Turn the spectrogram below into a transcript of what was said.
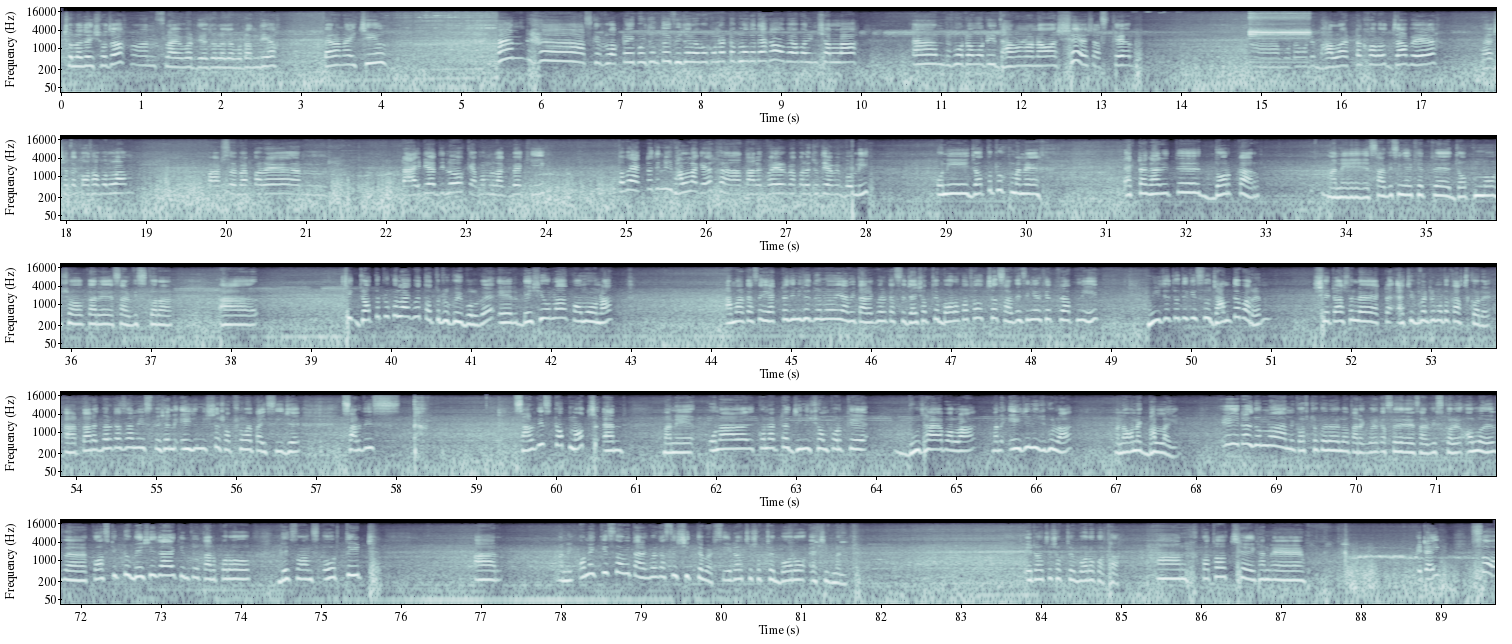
চলে যাই সোজা অ্যান্ড ফ্লাইওভার দিয়ে চলে যাব টান দিয়া। প্যারা নাই চিল অ্যান্ড আজকের ব্লগটা এই পর্যন্তই। ফিউচারে আবার কোনো একটা ব্লগে দেখা হবে আবার, ইনশাল্লাহ। অ্যান্ড মোটামুটি ধারণা নেওয়া শেষ আজকের। মোটামুটি ভালো একটা খরচ যাবে। ভাইয়ের সাথে কথা বললাম পার্সের ব্যাপারে একটা আইডিয়া দিল, কেমন লাগবে, কি? তবে একটা জিনিস ভালো লাগে তারেক ভাইয়ের ব্যাপারে যদি আমি বলি, উনি যতটুক মানে একটা গাড়িতে দরকার মানে সার্ভিসিংয়ের ক্ষেত্রে যত্ন সহকারে সার্ভিস করার আর ঠিক যতটুকু লাগবে ততটুকুই বলবে, এর বেশিও না, কমও না। আমার কাছে এই একটা জিনিসের জন্যই আমি তারেক ভাইয়ের কাছে যাই। সবচেয়ে বড় কথা হচ্ছে সার্ভিসিংয়ের ক্ষেত্রে আপনি নিজে যদি কিছু জানতে পারেন সেটা আসলে একটা অ্যাচিভমেন্টের মতো কাজ করে। আর তারেক ভাইয়ের কাছে আমি স্পেশালি এই জিনিসটা সবসময় পাইছি যে service service top notch and মানে ওনার, কোনো একটা জিনিস সম্পর্কে বুঝায় বলা মানে এই জিনিসগুলা মানে অনেক ভালো লাগে। এইটার জন্য আমি কষ্ট করে হলো তারেক ভাইয়ের কাছে সার্ভিস করে। অলওয়েজ কস্ট একটু বেশি যায়, কিন্তু তারপরও দিস ওয়ান্স ওর্থ ইট আর মানে অনেক কিছু আমি তারেক ভাইয়ের কাছ থেকে শিখতে পারছি। এটা হচ্ছে সবচেয়ে বড় অ্যাচিভমেন্ট এটা হচ্ছে সবচেয়ে বড় কথা। আর কথা হচ্ছে এখানে এটাই। সো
